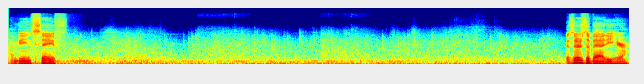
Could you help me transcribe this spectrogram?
I'm being safe. Because there's a baddie here.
